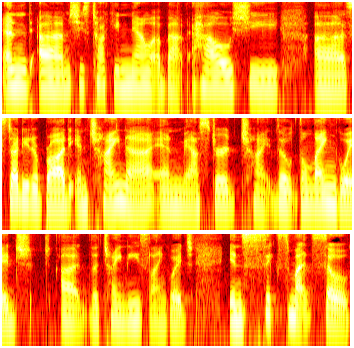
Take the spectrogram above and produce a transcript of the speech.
And um, she's talking now about how she uh, studied abroad in China and mastered Chi- the, the language, uh, the Chinese language, in six months. So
